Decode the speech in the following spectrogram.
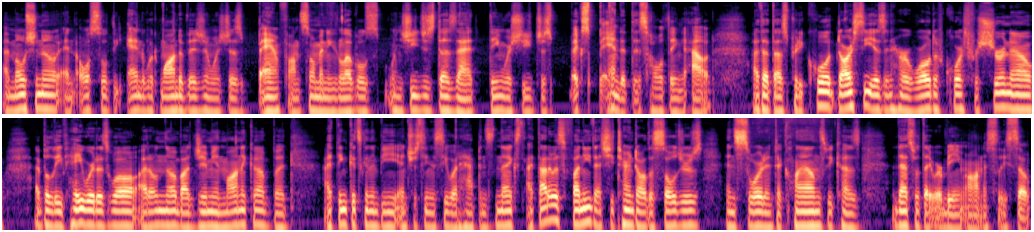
emotional, and also the end with WandaVision was just bamf on so many levels when she just does that thing where she just expanded this whole thing out. I thought that was pretty cool. Darcy is in her world, of course, for sure now. I believe Hayward as well. I don't know about Jimmy and Monica, but I think it's going to be interesting to see what happens next. I thought it was funny that she turned all the soldiers and sword into clowns because that's what they were being, honestly. So,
